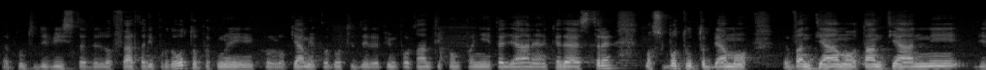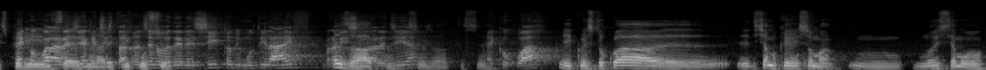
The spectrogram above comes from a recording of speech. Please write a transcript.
dal punto di vista dell'offerta di prodotto, perché noi collochiamo i prodotti delle più importanti compagnie italiane anche destre, ma soprattutto abbiamo, vantiamo tanti anni di esperienza. Ecco qua la regia che ci sta facendo vedere il sito di Multilife, bravissima esatto, regia. Sì, esatto, sì. Ecco qua. E questo qua, eh, diciamo che insomma, mh, noi siamo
